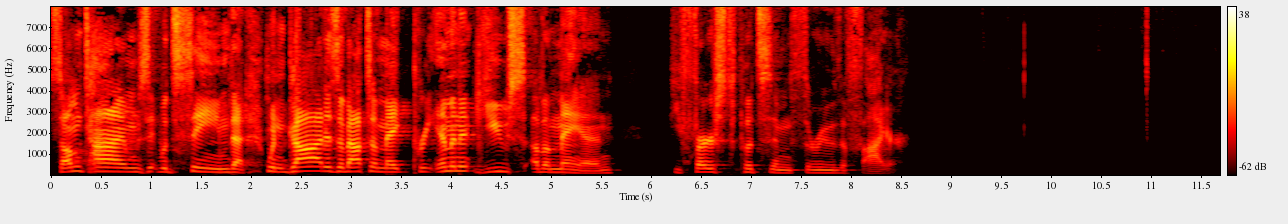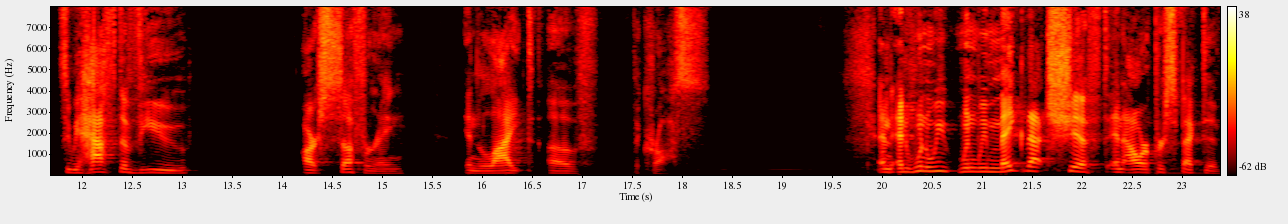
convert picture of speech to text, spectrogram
Sometimes it would seem that when God is about to make preeminent use of a man, he first puts him through the fire. See, we have to view our suffering in light of the cross. And, and when, we, when we make that shift in our perspective,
